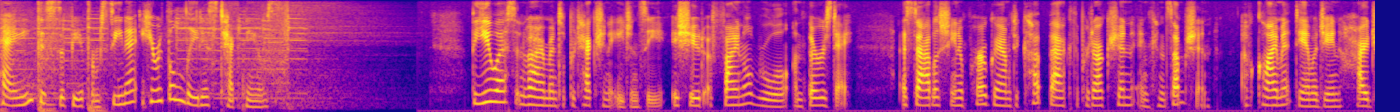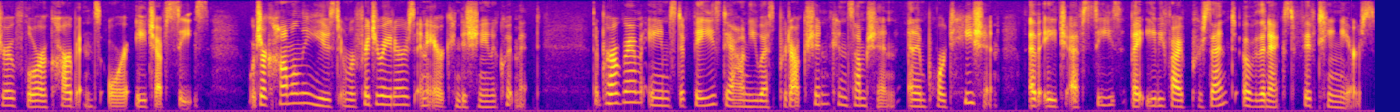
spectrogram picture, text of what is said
Hey, this is Sophia from CNET here with the latest tech news. The U.S. Environmental Protection Agency issued a final rule on Thursday, establishing a program to cut back the production and consumption of climate damaging hydrofluorocarbons, or HFCs, which are commonly used in refrigerators and air conditioning equipment. The program aims to phase down U.S. production, consumption, and importation of HFCs by 85% over the next 15 years.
